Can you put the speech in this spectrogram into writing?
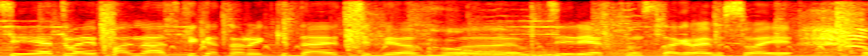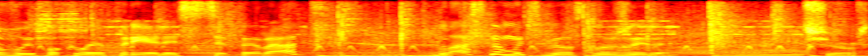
все твои фанатки, которые кидают тебе в, э, в директ в Инстаграме свои выпуклые прелести. Ты рад? Классно мы тебе услужили. Черт.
